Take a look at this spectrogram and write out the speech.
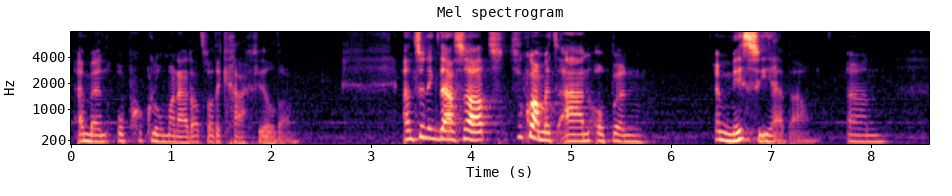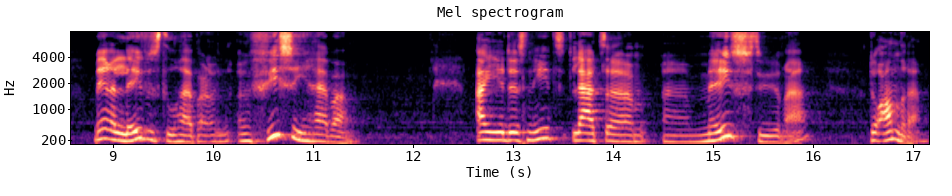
en ben opgeklommen naar dat wat ik graag wilde. En toen ik daar zat, toen kwam het aan op een, een missie hebben. Een, meer een levensdoel hebben, een, visie hebben. En je dus niet laten uh, meesturen door anderen.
